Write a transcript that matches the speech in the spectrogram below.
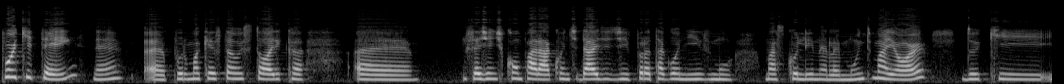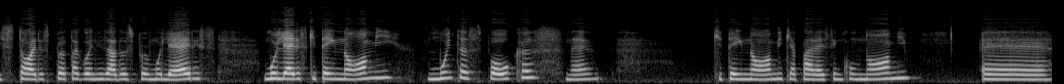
Porque tem, né? É, por uma questão histórica, é, se a gente comparar a quantidade de protagonismo masculino, ela é muito maior do que histórias protagonizadas por mulheres, mulheres que têm nome, muitas poucas, né? Que têm nome, que aparecem com nome. É...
